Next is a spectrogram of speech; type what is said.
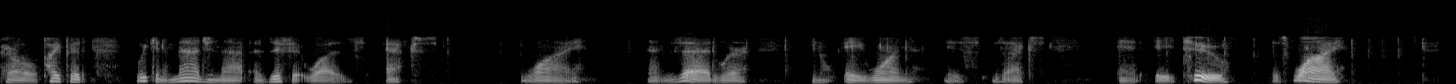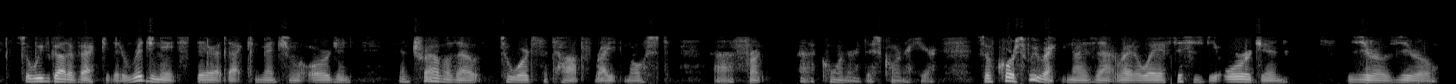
parallel parallelepiped. We can imagine that as if it was X, Y, and Z, where you know A1 is, is X and A2 is Y, so we've got a vector that originates there at that conventional origin and travels out towards the top rightmost uh, front uh, corner, this corner here. So of course we recognize that right away. If this is the origin 0, 0,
